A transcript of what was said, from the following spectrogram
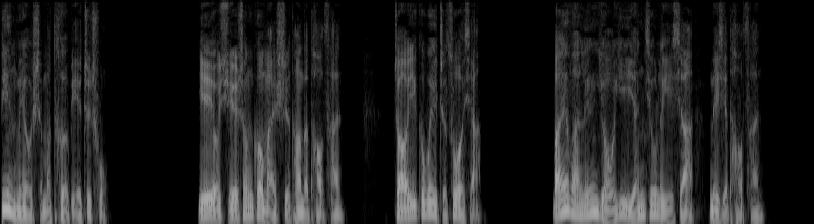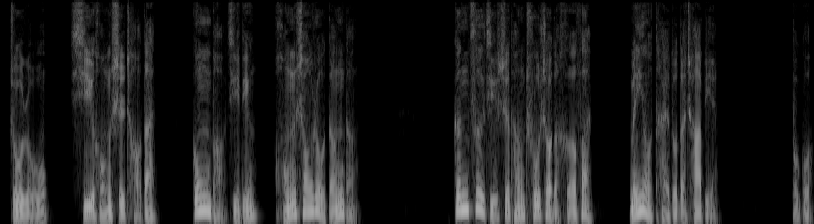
并没有什么特别之处。也有学生购买食堂的套餐，找一个位置坐下。白婉玲有意研究了一下那些套餐，诸如西红柿炒蛋、宫保鸡丁、红烧肉等等，跟自己食堂出售的盒饭没有太多的差别。不过，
